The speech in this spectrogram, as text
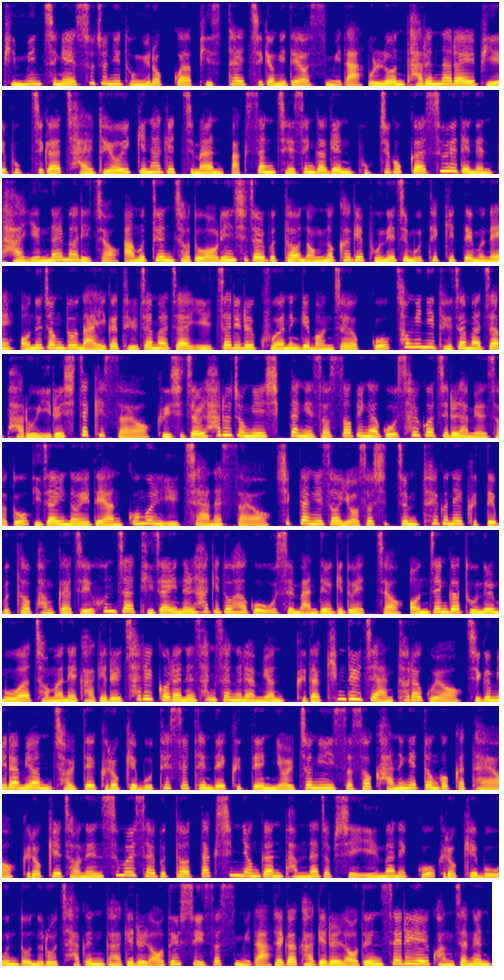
빈민층의 수준이 동유럽과 비슷할 지경이 되었습니다. 물론 다른 나라에 비해 복지가 잘 되어 있긴 하겠지만 막상 제 생각엔 복지국가 스웨덴은 다 옛날 말이죠. 아무튼 저도 어린 시절부터 넉넉하게 보내지 못했기 때문에 어느 정도 나이가 들자마자 일자리를 구하는 게 먼저였고 성인이 되자마자 바로 일을 시작했어요. 그 시절 하루 종일 식당에서 서빙하고 설거지를 하면서도 디자이너에 대한 꿈을 잃지 않았어요. 식당에서 6시쯤 퇴근해 그때 부터 밤까지 혼자 디자인을 하기도 하고 옷을 만들기도 했죠. 언젠가 돈을 모아 저만의 가게를 차릴 거라는 상상을 하면 그닥 힘들지 않더라고요. 지금이라면 절대 그렇게 못했을 텐데 그땐 열정이 있어서 가능했던 것 같아요. 그렇게 저는 20살부터 딱 10년간 밤낮 없이 일만 했고 그렇게 모은 돈으로 작은 가게를 얻을 수 있었습니다. 제가 가게를 얻은 세리엘 광장은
